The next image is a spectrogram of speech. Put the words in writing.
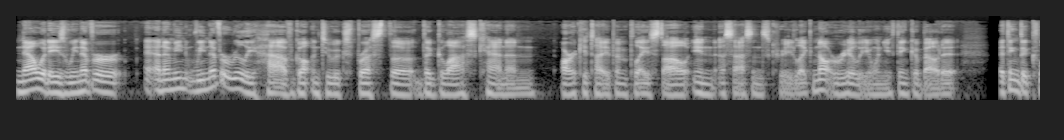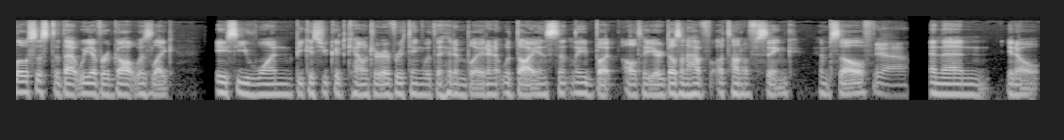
nowadays we never, and I mean, we never really have gotten to express the the glass cannon archetype and playstyle in Assassin's Creed. Like, not really when you think about it. I think the closest to that we ever got was like AC1 because you could counter everything with a hidden blade and it would die instantly, but Altair doesn't have a ton of sync himself. yeah. And then, you know,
